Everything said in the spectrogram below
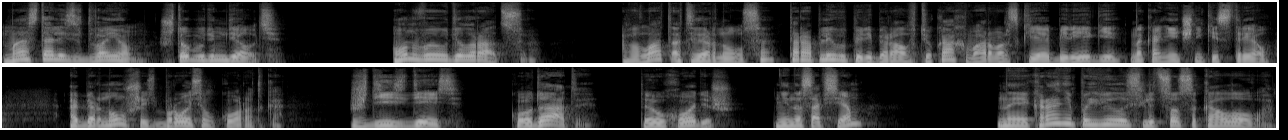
мы остались вдвоем. Что будем делать?» Он выудил рацию. Влад отвернулся, торопливо перебирал в тюках варварские обереги, наконечники стрел. Обернувшись, бросил коротко. «Жди здесь». «Куда ты? Ты уходишь? Не насовсем?» На экране появилось лицо Соколова.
